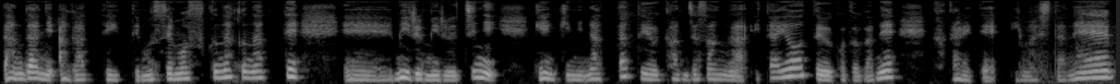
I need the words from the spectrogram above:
だんだんに上がっていって、むせも少なくなって、えー、みるみるうちに元気になったという患者さんがいたよということがね、書かれていましたね。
